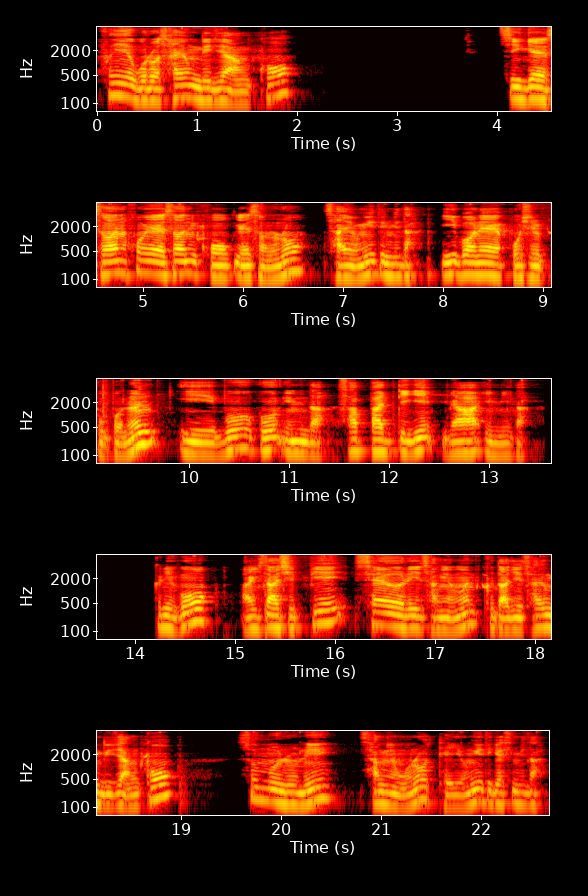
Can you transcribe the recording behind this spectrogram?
후역으로 사용되지 않고 직예선, 호예선, 곡예선으로 사용이 됩니다. 이번에 보실 부분은 이 부분입니다. 사팔뛰기 мя입니다. 그리고 아시다시피 세을의 상형은 그다지 사용되지 않고 스물은의 상형으로 대용이 되겠습니다.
